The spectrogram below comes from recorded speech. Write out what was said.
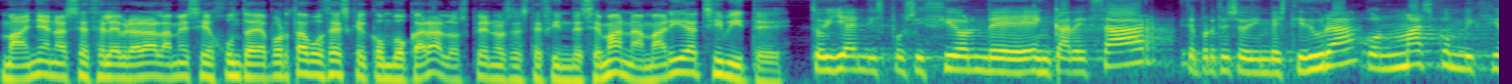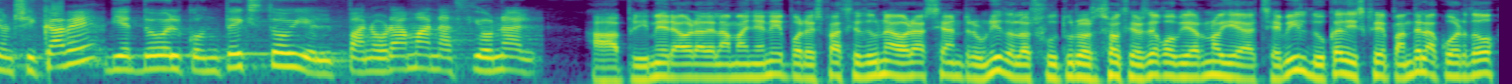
Mañana se celebrará la mesa y junta de portavoces que convocará los plenos de este fin de semana. María Chivite. Estoy ya en disposición de encabezar este proceso de investidura con más convicción si cabe, viendo el contexto y el panorama nacional. A primera hora de la mañana y por espacio de una hora se han reunido los futuros socios de gobierno y H. Bildu que discrepan del acuerdo,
